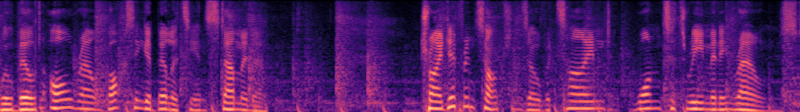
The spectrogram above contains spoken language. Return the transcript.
will build all-round boxing ability and stamina. Try different options over timed 1 to 3 minute rounds.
